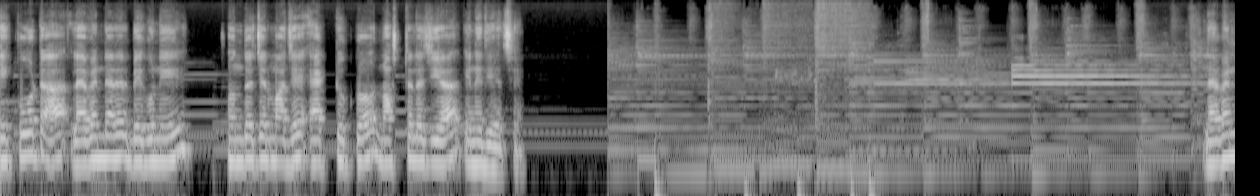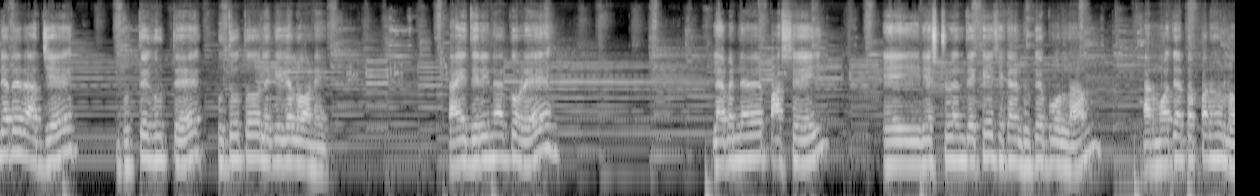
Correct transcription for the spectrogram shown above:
এই কুয়োটা ল্যাভেন্ডারের বেগুনির সৌন্দর্যের মাঝে এক টুকরো নস্টালজিয়া এনে দিয়েছে। ল্যাভেন্ডারের রাজ্যে ঘুরতে ঘুরতে ক্ষুধো তো লেগে গেল অনেক। তাই দেরি না করে ল্যাভেন্ডারের পাশেই এই রেস্টুরেন্ট দেখে সেখানে ঢুকে পড়লাম। আর মজার ব্যাপার হলো,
